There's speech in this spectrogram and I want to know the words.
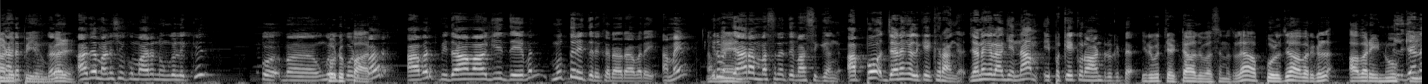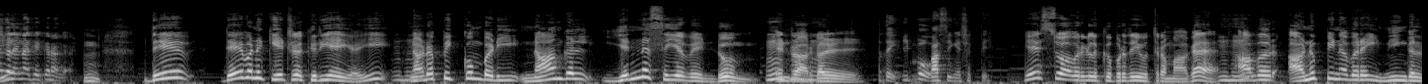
நடப்பியுங்கள். அதை மனுஷகுமாரன் உங்களுக்கு உங்களுக்கு கொடுப்பார். அவர் பிதாவாகிய தேவன் முத்தரித்திருக்கிறார் அவரை. அமேன் இருபத்தி ஆறாம் வசனத்தை வாசிக்காங்க. அப்போ ஜனங்கள் கேக்குறாங்க. ஜனங்களாகிய நாம் இப்ப கேக்குறோம் ஆண்டு கிட்ட இருபத்தி எட்டாவது வசனத்துல அப்பொழுது அவர்கள் அவரை நோக்கி ஜனங்கள் என்ன கேக்குறாங்க? ம். தேவ் தேவனுக்கு ஏற்ற கிரியையை நடப்பிக்கும்படி நாங்கள் என்ன செய்ய வேண்டும் என்றார்கள். இப்போ வாசிங்க சக்தி. இயேசு அவர்களுக்கு பிரதியுத்தரமாக அவர் அனுப்பினவரை நீங்கள்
